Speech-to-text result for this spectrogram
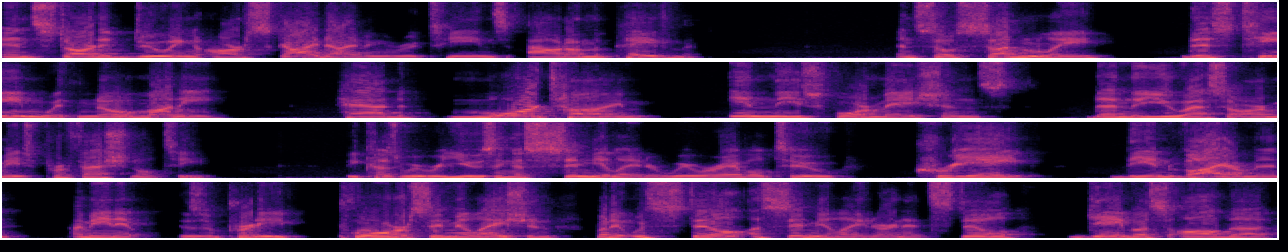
and started doing our skydiving routines out on the pavement. And so suddenly, this team with no money had more time in these formations than the US Army's professional team because we were using a simulator. We were able to create the environment. I mean, it was a pretty poor simulation, but it was still a simulator and it still gave us all the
